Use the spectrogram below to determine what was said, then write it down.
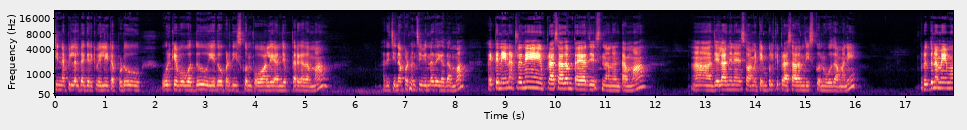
చిన్నపిల్లల దగ్గరికి వెళ్ళేటప్పుడు ఊరికే పోవద్దు ఏదో ఒకటి తీసుకొని పోవాలి అని చెప్తారు కదమ్మా. అది చిన్నప్పటి నుంచి విన్నదే కదమ్మా. అయితే నేను అట్లనే ప్రసాదం తయారు చేసినానంట అమ్మ జలాంజనేయ స్వామి టెంపుల్కి ప్రసాదం తీసుకొని పోదామని. ప్రొద్దున మేము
